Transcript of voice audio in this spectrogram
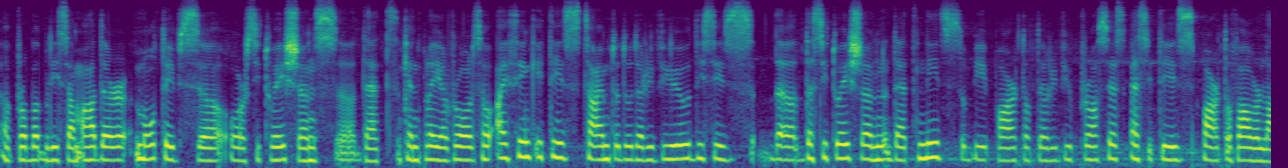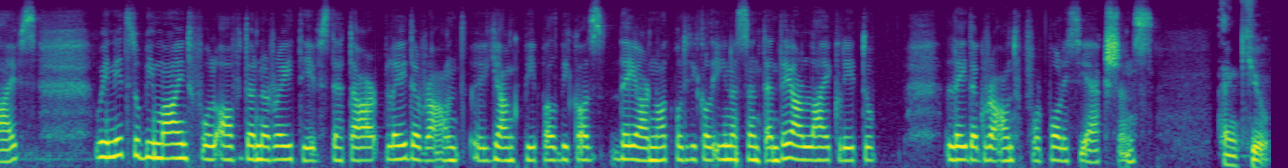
uh, probably some other motives uh, or situations uh, that can play a role. So I think it is time to do the review. This is the, the situation that needs to be part of the review process as it is part of our lives. We need to be mindful of the narratives that are played around uh, young people because they are not politically innocent and they are likely to lay the ground for policy actions. Thank you.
